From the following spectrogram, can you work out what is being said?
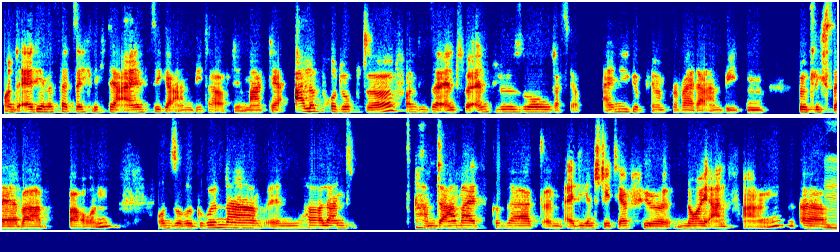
Und Adyen ist tatsächlich der einzige Anbieter auf dem Markt, der alle Produkte von dieser End-to-End-Lösung, das ja einige Payment-Provider anbieten, wirklich selber bauen. Unsere Gründer in Holland haben damals gesagt, ähm, Adyen steht ja für Neuanfang, äh, mhm.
